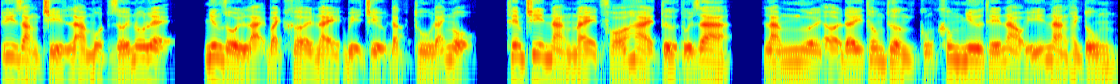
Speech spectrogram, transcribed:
tuy rằng chỉ là một giới nô lệ, nhưng rồi lại bạch khởi này bị chịu đặc thù đãi ngộ, thêm chi nàng này phó hài tử tối ra, làm người ở đây thông thường cũng không như thế nào ý nàng hành tung.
